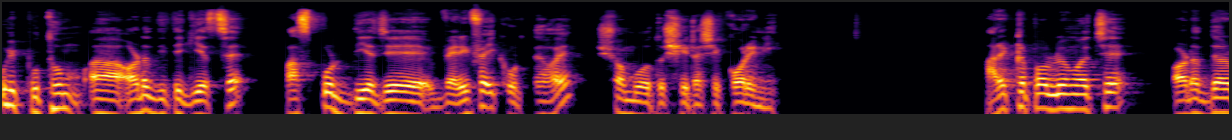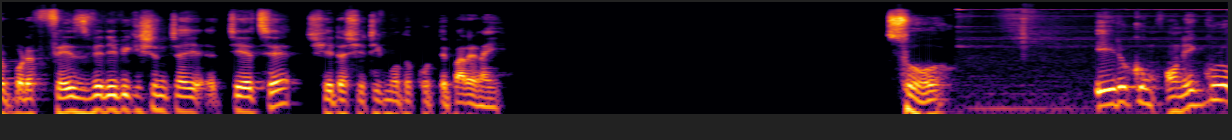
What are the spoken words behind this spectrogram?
উনি প্রথম অর্ডার দিতে গিয়েছে। পাসপোর্ট দিয়ে যে ভেরিফাই করতে হয়, সম্ভবত সেটা সে করেনি। আরেকটা প্রবলেম হচ্ছে অর্ডার দেওয়ার পরে ফেস ভেরিফিকেশন চেয়েছে, সেটা সে ঠিক মতো করতে পারে নাই। সো এইরকম অনেকগুলো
